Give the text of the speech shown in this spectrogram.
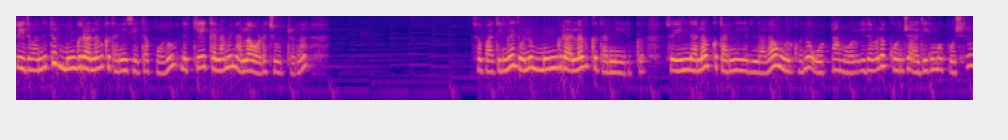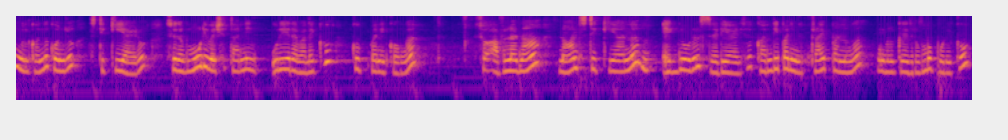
ஸோ இது வந்துட்டு முங்குற அளவுக்கு தண்ணி சேர்த்தா போதும். இந்த கேக் எல்லாமே நல்லா உடச்சி விட்ருங்க ஸோ பார்த்திங்கன்னா இது வந்து முங்குற அளவுக்கு தண்ணி இருக்குது ஸோ இந்த அளவுக்கு தண்ணி இருந்தால் தான் உங்களுக்கு வந்து ஒட்டாமல் வரும். இதை விட கொஞ்சம் அதிகமாக போச்சுன்னா உங்களுக்கு வந்து கொஞ்சம் ஸ்டிக்கி ஆகிடும் ஸோ இதை மூடி வச்சு தண்ணி உரியிற வரைக்கும் குக் பண்ணிக்கோங்க. ஸோ அவ்வளோதான் நான் ஸ்டிக்கியான எக் நூடுல்ஸ் ரெடி ஆகிடுச்சு கண்டிப்பாக நீங்கள் ட்ரை பண்ணுங்கள் உங்களுக்கு இது ரொம்ப பிடிக்கும்.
